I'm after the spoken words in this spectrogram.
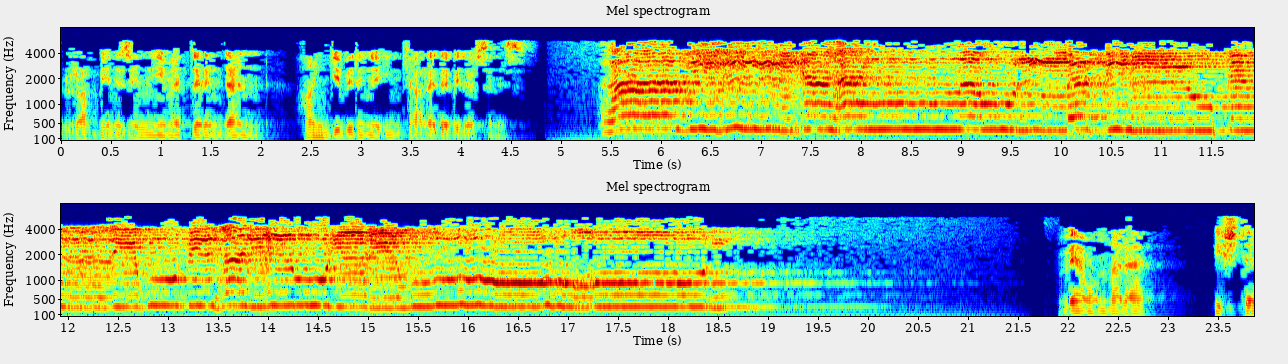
Rabbinizin nimetlerinden hangi birini inkar edebilirsiniz? هذه Ve onlara işte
